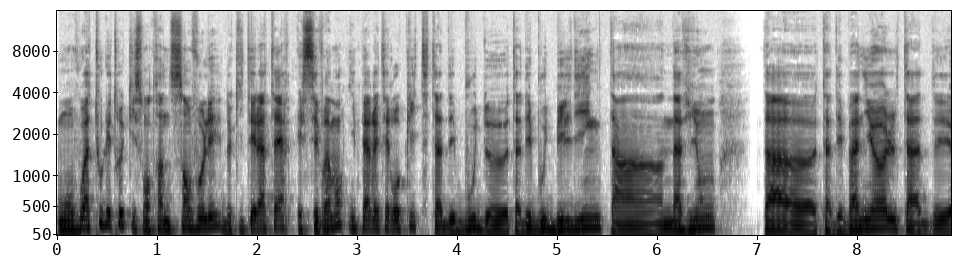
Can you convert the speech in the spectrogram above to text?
où on voit tous les trucs qui sont en train de s'envoler, de quitter la Terre. Et c'est vraiment hyper hétéroclite. T'as des bouts de, t'as des bouts de building, t'as un avion, t'as, t'as des bagnoles, t'as des,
